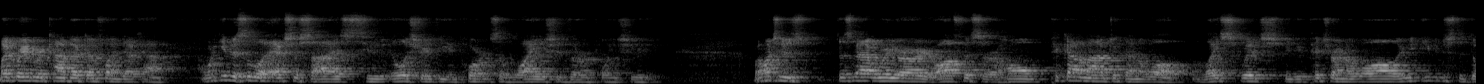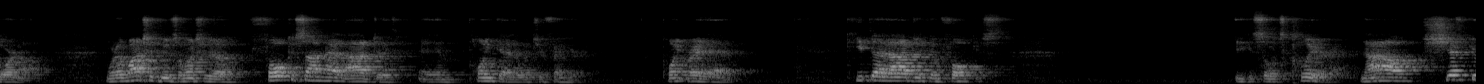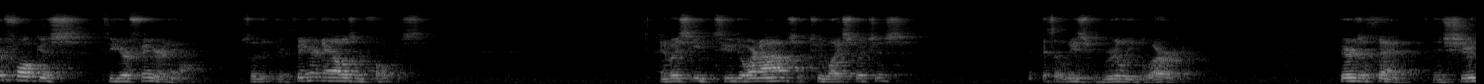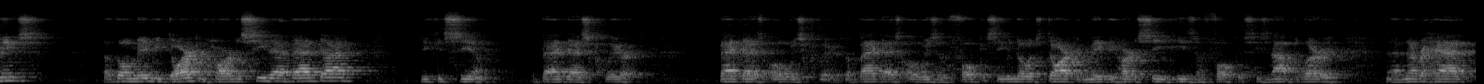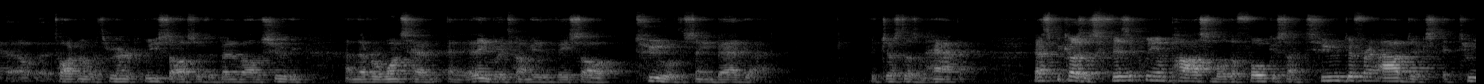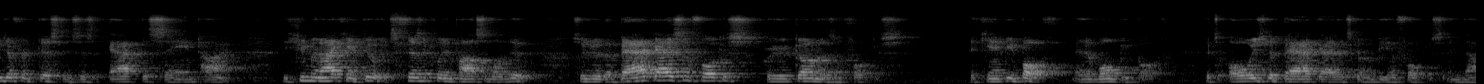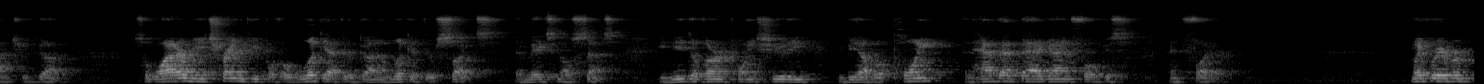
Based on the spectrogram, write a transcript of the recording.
Mike Rayburn, CombatGunfighting.com. I want to give you this little exercise to illustrate the importance of why you should learn point shooting. What I want you to do is, doesn't matter where you are, your office or home, pick out an object on the wall, a light switch, maybe a picture on the wall, or even just a doorknob. What I want you to do is I want you to focus on that object and then point at it with your finger. Point right at it. Keep that object in focus. So it's clear. Now shift your focus to your fingernail so that your fingernail is in focus. Anybody seen two doorknobs or two light switches? It's at least really blurry. Here's the thing, in shootings, although it may be dark and hard to see that bad guy, you can see him. The bad guy's clear. Bad guy's always clear. The bad guy's always in focus. Even though it's dark and may be hard to see, he's in focus. He's not blurry. And I've never had, uh, talking over 300 police officers that have been involved in shooting, I never once had anybody tell me that they saw two of the same bad guy. It just doesn't happen. That's because it's physically impossible to focus on two different objects at two different distances at the same time. The human eye can't do it. It's physically impossible to do. So either the bad guy's in focus or your gun is in focus. It can't be both, and it won't be both. It's always the bad guy that's going to be in focus and not your gun. So why are we training people to look at their gun and look at their sights? It makes no sense. You need to learn point shooting and be able to point and have that bad guy in focus and fire. Mike Rayburn,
